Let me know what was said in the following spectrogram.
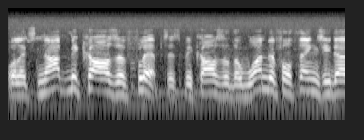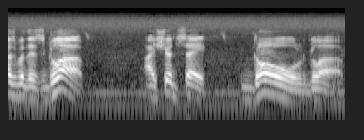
Well, it's not because of flips. It's because of the wonderful things he does with his glove. I should say gold glove.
